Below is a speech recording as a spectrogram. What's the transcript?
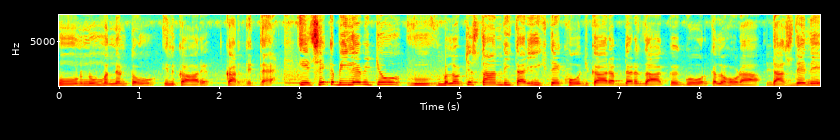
ਹੋਣ ਨੂੰ ਮੰਨਣ ਤੋਂ ਇਨਕਾਰ ਕਰ ਦਿੱਤਾ ਹੈ। ਇਸੇ ਕਬੀਲੇ ਵਿੱਚੋਂ ਬਲੋਚਿਸਤਾਨ ਦੀ ਤਾਰੀਖ ਦੇ ਖੋਜਕਾਰ ਅਬਦਰ ਰਜ਼ਾਕ ਗੋਰ ਕਲਹੋੜਾ ਦੱਸਦੇ ਨੇ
